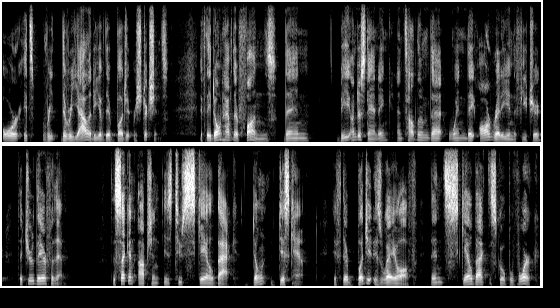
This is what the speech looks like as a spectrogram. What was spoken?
or it's re- the reality of their budget restrictions. If they don't have their funds, then be understanding and tell them that when they are ready in the future, that you're there for them. The second option is to scale back. Don't discount. If their budget is way off, then scale back the scope of work.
